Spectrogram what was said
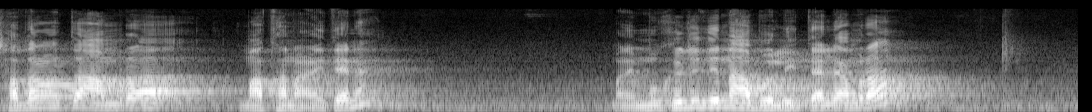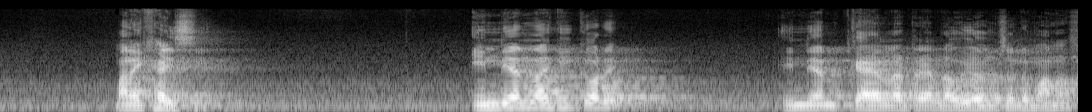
সাধারণত আমরা মাথা নাড়ি, তাই না? মানে মুখে যদি না বলি, তাহলে আমরা মানে খাইছি। ইন্ডিয়ানরা কি করে? ইন্ডিয়ান কেরালা টেরালা ওই অঞ্চলের মানুষ।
